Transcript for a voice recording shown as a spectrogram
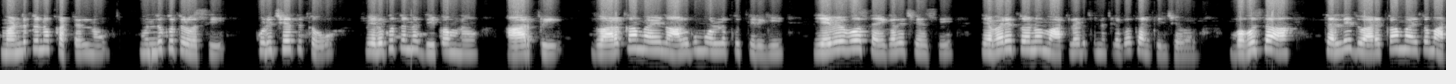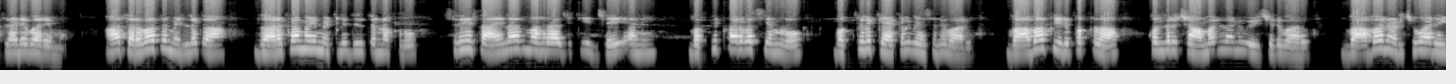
మండుతున్న కట్టెలను ముందుకు త్రోసి కుడి చేతితో వెలుగుతున్న దీపంను ఆర్పి ద్వారకామాయి నాలుగు మూలలకు తిరిగి ఏవేవో సైగలు చేసి ఎవరితోనో మాట్లాడుతున్నట్లుగా కనిపించేవారు. బహుశా తల్లి ద్వారకామాయితో మాట్లాడేవారేమో. ఆ తర్వాత మెల్లగా ద్వారకామయ మెట్లు దిగుతున్నప్పుడు శ్రీ సాయినాథ్ మహారాజుకి జై అని భక్తి పార్వస్యంలో భక్తులు కేకలు వేసేవారు. బాబాకు ఇరుపక్కల కొందరు చామర్లను విడిచెడివారు బాబా నడుచువారి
